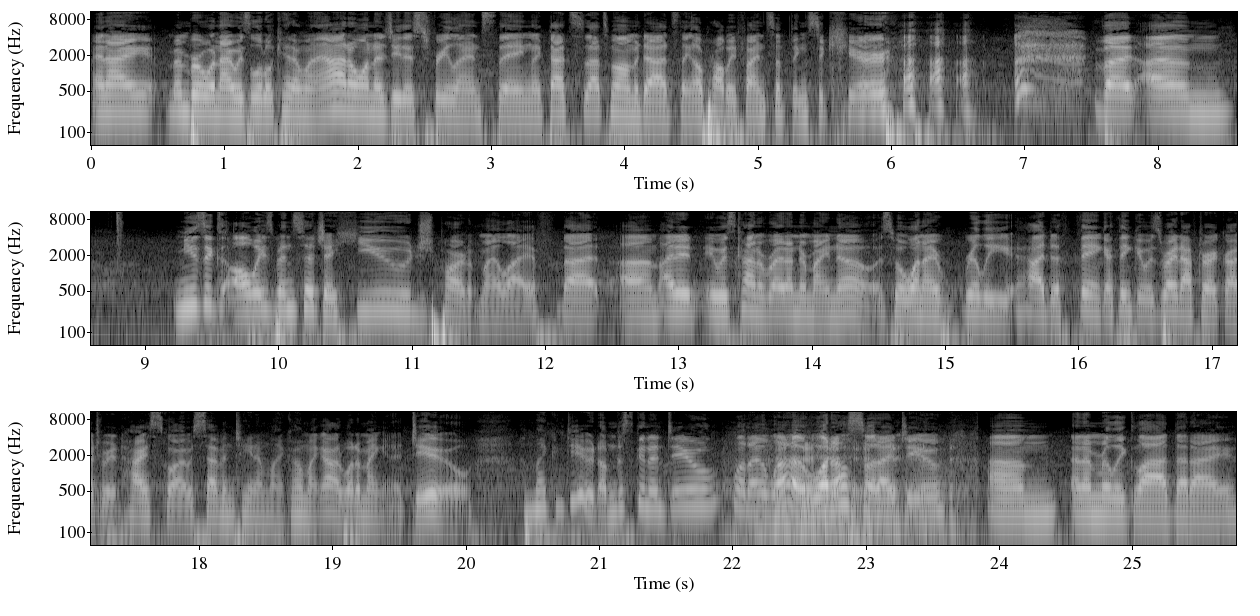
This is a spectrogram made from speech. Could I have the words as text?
And I remember when I was a little kid, I went, I don't want to do this freelance thing. Like that's that's mom and dad's thing. I'll probably find something secure. but um, music's always been such a huge part of my life that um, I didn't. It was kind of right under my nose. But when I really had to think, I think it was right after I graduated high school. I was 17. I'm like, oh my god, what am I gonna do? I'm like, dude, I'm just gonna do what I love. What else would I do? Um, and I'm really glad that I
